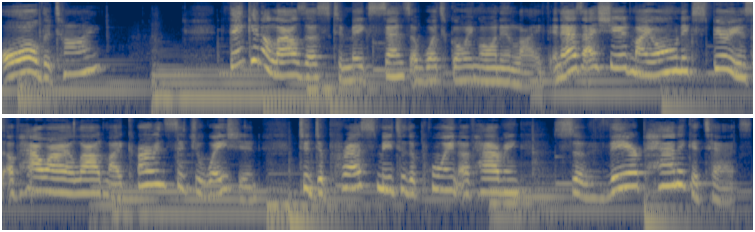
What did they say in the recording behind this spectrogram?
all the time? Thinking allows us to make sense of what's going on in life. And as I shared my own experience of how I allowed my current situation to depress me to the point of having severe panic attacks,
